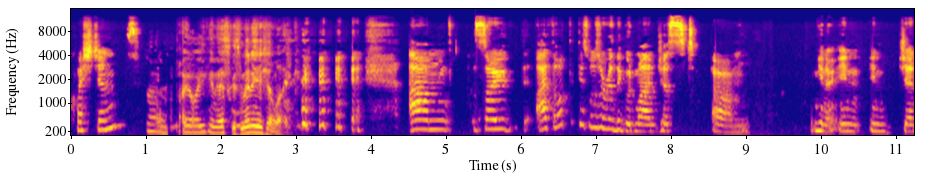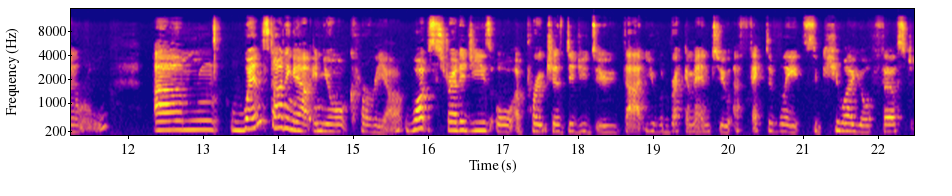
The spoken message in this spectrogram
questions? Oh, you can ask as many as you like. um, so I thought that this was a really good one, just um, you know, in in general. Um, when starting out in your career, what strategies or approaches did you do that you would recommend to effectively secure your first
